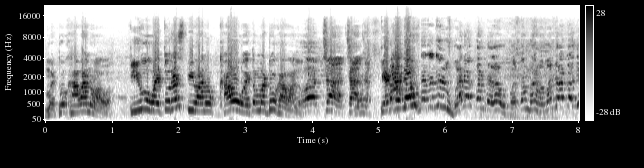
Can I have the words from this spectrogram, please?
મઠો ખાવાનો આવે. પીવો હોય તો રસ પીવાનો ખાવો હોય તો મઠો ખાવાનો. અચ્છા અચ્છા પેટ કરી દઉં? ના, ના, ના, ઊભા રહે પણ પેલા ઊભા તો મને સમજવા તો દો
